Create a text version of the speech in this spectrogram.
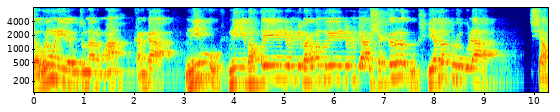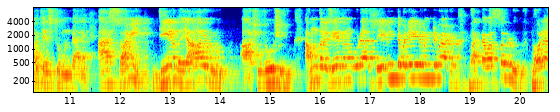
గౌరవనీయులవుతున్నారమ్మా. కనుక నీవు నీ భర్త అయినటువంటి భగవంతుడైనటువంటి ఆ శంకరునకు ఎల్లప్పుడూ కూడా శాప చేస్తూ ఉండాలి. ఆ స్వామి దీన దయాళుడు ఆశుతోషుడు. అందరి చేతను కూడా సేవించబడేటువంటి వాడు భక్తవత్సలుడు భోళా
